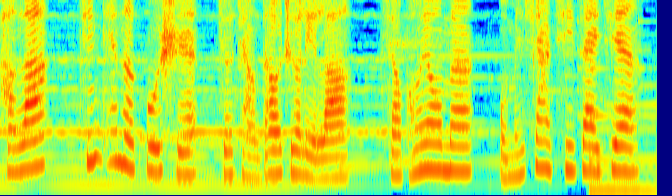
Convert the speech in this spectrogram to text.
好啦，今天的故事就讲到这里了，小朋友们，我们下期再见。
